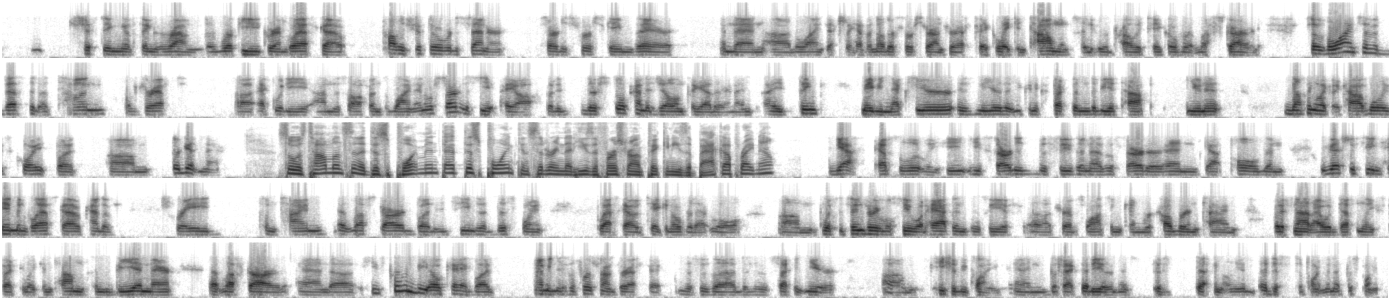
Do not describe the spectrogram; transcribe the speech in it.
shifting of things around. The rookie Graham Glasgow probably shift over to center, start his first game there, and then uh, the Lions actually have another first round draft pick, Laken Tomlinson, who would probably take over at left guard. So the Lions have invested a ton of draft uh, equity on this offensive line, and we're starting to see it pay off. But it, they're still kind of gelling together, and I, I think maybe next year is the year that you can expect them to be a top unit. Nothing like the Cowboys quite, but um, they're getting there. So is Tomlinson a disappointment at this point, considering that he's a first round pick and he's a backup right now? Yeah, absolutely. He he started the season as a starter and got pulled, and we've actually seen him and Glasgow kind of trade some time at left guard, but it seems at this point Glasgow had taken over that role. Um, with this injury, we'll see what happens. We'll see if uh, Travis Swanson can recover in time. But if not, I would definitely expect Laken Tomlinson to be in there at left guard, and uh, he's proven to be okay. But I mean, he's a first round draft pick. This is a this is his second year. Um, he should be playing, and the fact that he isn't is, is definitely a, a disappointment at this point.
